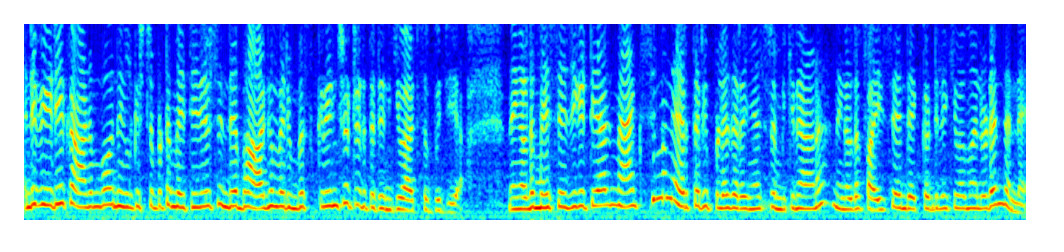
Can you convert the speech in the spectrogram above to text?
എന്റെ വീഡിയോ കാണുമ്പോൾ നിങ്ങൾക്ക് ഇഷ്ടപ്പെട്ട മെറ്റീരിയൽസിന്റെ ഭാഗം വരുമ്പോൾ സ്ക്രീൻഷോട്ട് എടുത്തിട്ട് എനിക്ക് വാട്സപ്പ് ചെയ്യാം നിങ്ങളുടെ മെസ്സേജ് കിട്ടിയാൽ മാക്സിമം നേരത്തെ റിപ്ലൈ തരാൻ ഞാൻ ശ്രമിക്കുന്നതാണ്. നിങ്ങളുടെ പൈസ എന്റെ അക്കൗണ്ടിലേക്ക് വന്നാലുടൻ തന്നെ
